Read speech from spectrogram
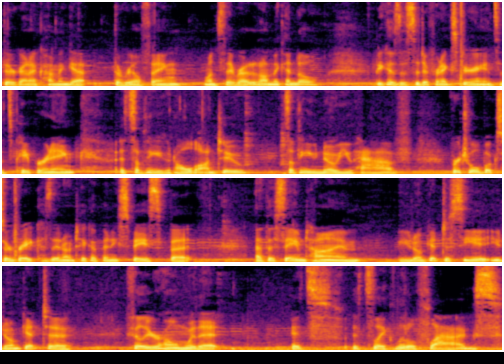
they're gonna come and get the real thing once they read it on the Kindle because it's a different experience. It's paper and ink, it's something you can hold on to, something you know you have. Virtual books are great because they don't take up any space, but at the same time, you don't get to see it, you don't get to fill your home with it. It's it's like little flags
